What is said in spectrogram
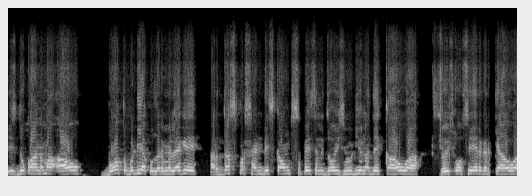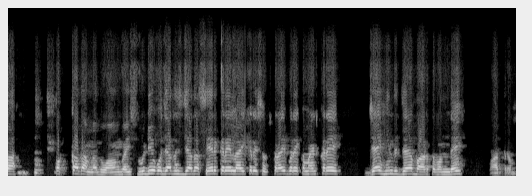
इस दुकान में आओ, बहुत बढ़िया कूलर मिलेंगे, और 10 परसेंट डिस्काउंट स्पेशली जो इस वीडियो ने देखा हुआ, जो इसको शेयर करके हुआ, पक्का था मैं दुआऊँगा भाई। इस वीडियो को ज़्यादा से ज़्यादा शेयर करे लाइक करे सब्सक्राइब करे कमेंट करे। जय हिंद, जय भारत, वंदे मातरम।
